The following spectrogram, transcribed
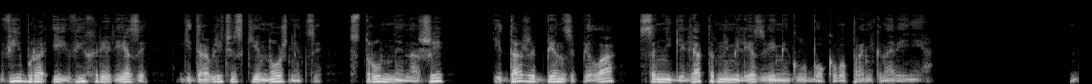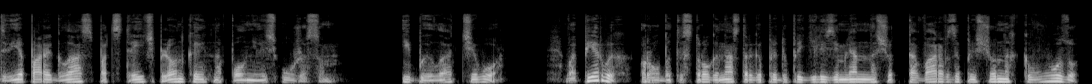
вибро- и вихререзы, гидравлические ножницы, струнные ножи и даже бензопила с аннигиляторными лезвиями глубокого проникновения. Две пары глаз под стрейч-пленкой наполнились ужасом. И было от чего. Во-первых, роботы строго-настрого предупредили землян насчет товаров, запрещенных к ввозу,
